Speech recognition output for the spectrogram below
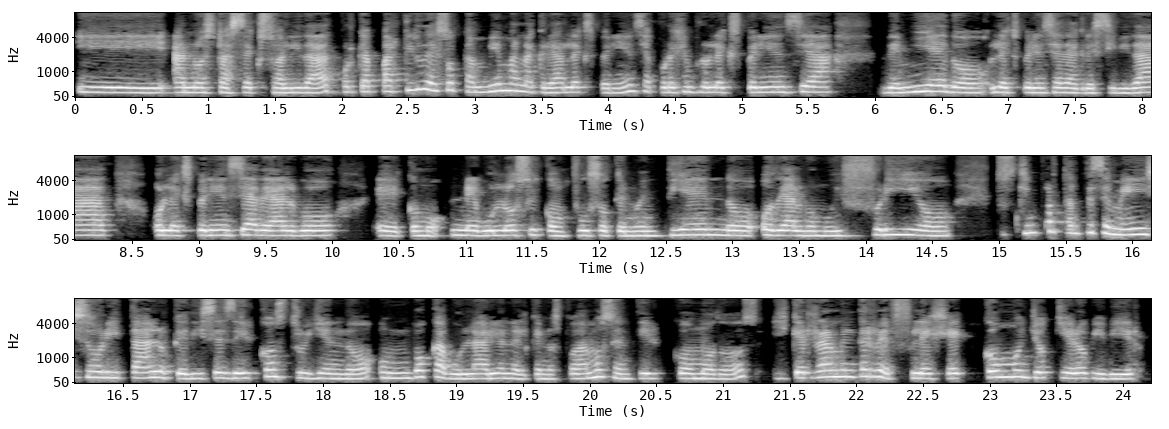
y a nuestra sexualidad, porque a partir de eso también van a crear la experiencia. Por ejemplo, la experiencia de miedo, la experiencia de agresividad o la experiencia de algo eh, como nebuloso y confuso que no entiendo o de algo muy frío. Entonces, qué importante se me hizo ahorita lo que dices de ir construyendo un vocabulario en el que nos podamos sentir cómodos y que realmente refleje cómo yo quiero vivir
